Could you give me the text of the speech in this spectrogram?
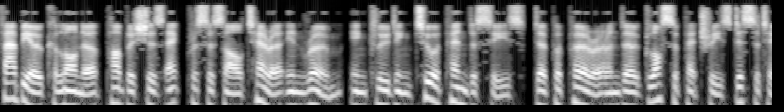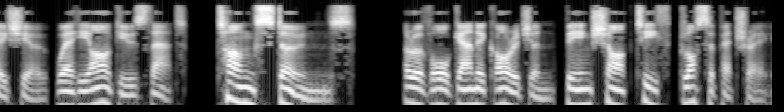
Fabio Colonna publishes Ecprosis Altera in Rome, including two appendices, De Purpura and De Glossopetris Dissertatio, where he argues that, "...tongue stones," are of organic origin, being shark teeth, glossopetrae.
